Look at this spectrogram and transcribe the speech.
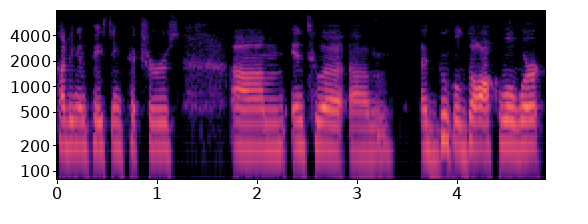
cutting and pasting pictures um, into a, um, a Google Doc will work.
